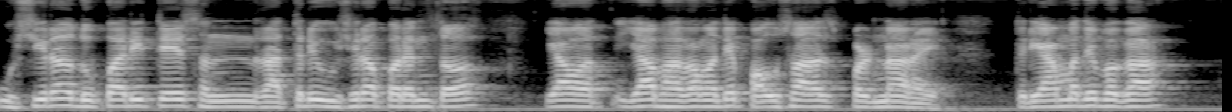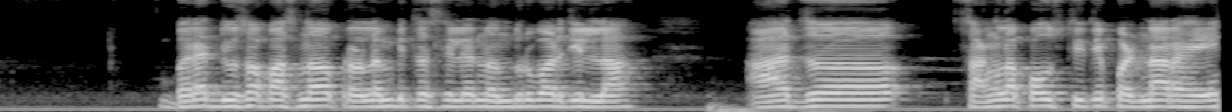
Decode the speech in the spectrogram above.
उशिरा दुपारी ते सं रात्री उशिरापर्यंत या वा या भागामध्ये पाऊस आज पडणार आहे. तर यामध्ये बघा बऱ्याच दिवसापासून प्रलंबित असलेला नंदुरबार जिल्हा आज चांगला पाऊस तिथे पडणार आहे.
